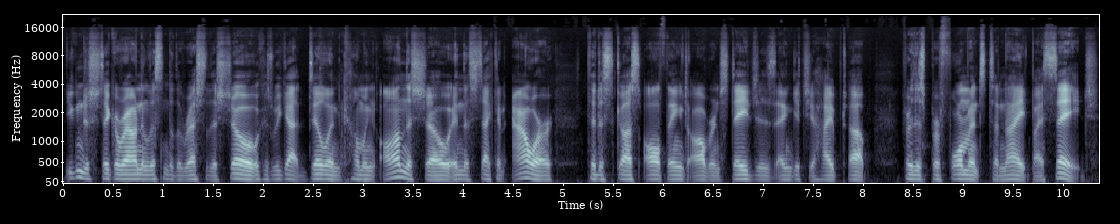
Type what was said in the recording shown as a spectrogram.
you can just stick around and listen to the rest of the show because we got Dylan coming on the show in the second hour to discuss all things Auburn stages and get you hyped up for this performance tonight by Sage.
